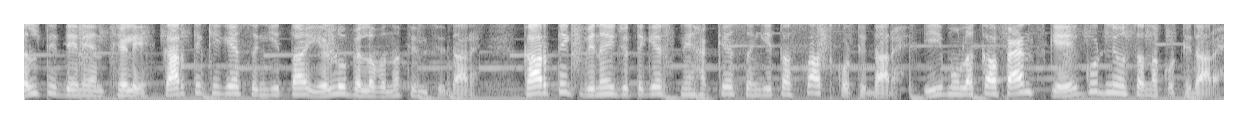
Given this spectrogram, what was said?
ಕಲ್ತಿದ್ದೇನೆ ಅಂತ ಹೇಳಿ ಕಾರ್ತಿಕ್ಗೆ ಸಂಗೀತ ಎಳ್ಳು ಬೆಲ್ಲವನ್ನು ತಿನ್ನಿಸಿದ್ದಾರೆ. ಕಾರ್ತಿಕ್ ವಿನಯ್ ಜೊತೆಗೆ ಸ್ನೇಹಕ್ಕೆ ಸಂಗೀತ ಸಾಥ್ ಕೊಟ್ಟಿದ್ದಾರೆ. ಈ ಮೂಲಕ ಫ್ಯಾನ್ಸ್ಗೆ ಗುಡ್ ನ್ಯೂಸ್ ಅನ್ನು ಕೊಟ್ಟಿದ್ದಾರೆ.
